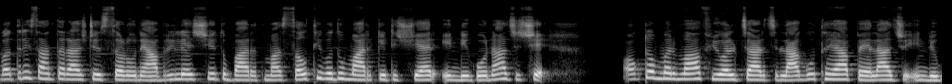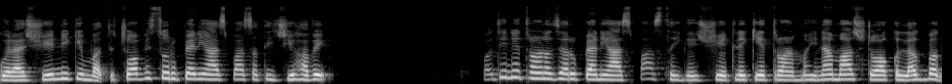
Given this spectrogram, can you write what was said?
બત્રીસ આંતરરાષ્ટ્રીય સ્થળોને આવરી લે છે તો ભારતમાં સૌથી વધુ માર્કેટ શેર ઇન્ડિગોના જ છે. ઓક્ટોબરમાં ફ્યુઅલ ચાર્જ લાગુ થયા પહેલાં જ ઇન્ડિગોના શેરની કિંમત ચોવીસો રૂપિયાની આસપાસ હતી. જે હવે વધીને ત્રણ હજાર રૂપિયાની આસપાસ થઈ ગઈ છે. એટલે કે ત્રણ મહિનામાં સ્ટોક લગભગ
